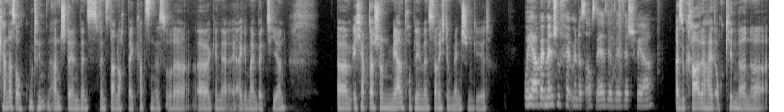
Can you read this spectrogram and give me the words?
kann das auch gut hinten anstellen, wenn es da noch bei Katzen ist oder äh, allgemein bei Tieren. Ähm, ich habe da schon mehr ein Problem, wenn es da Richtung Menschen geht. Oh ja, bei Menschen fällt mir das auch sehr, sehr, sehr, sehr schwer. Also gerade halt auch Kinder, ne?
